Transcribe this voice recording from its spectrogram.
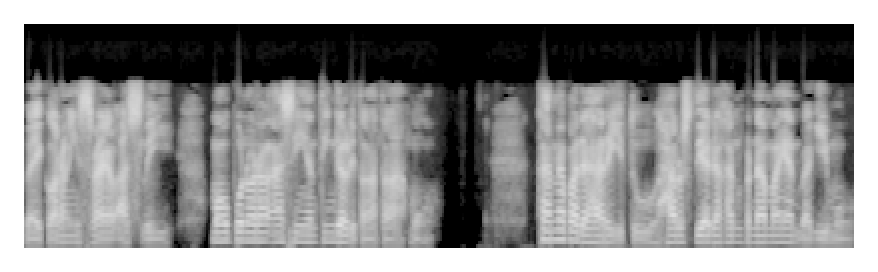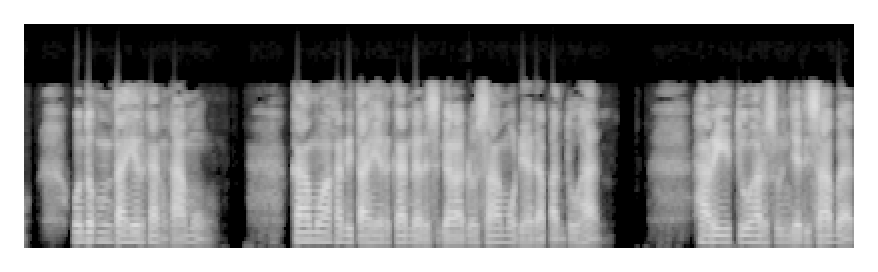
baik orang Israel asli maupun orang asing yang tinggal di tengah-tengahmu karena pada hari itu harus diadakan pendamaian bagimu untuk mentahirkan kamu. Kamu akan ditahirkan dari segala dosamu di hadapan Tuhan. Hari itu harus menjadi sabat,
